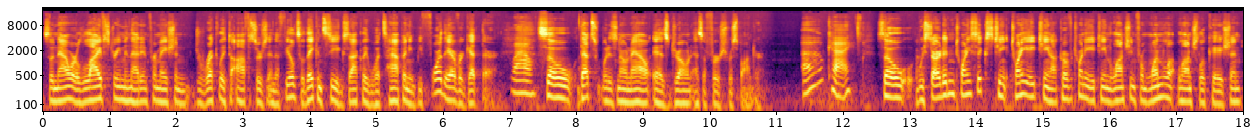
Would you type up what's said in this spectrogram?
So now we're live streaming that information directly to officers in the field so they can see exactly what's happening before they ever get there. Wow. So that's what is known now as drone as a first responder. Okay. So we started in 2016, 2018, October 2018, launching from one lo- launch location.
